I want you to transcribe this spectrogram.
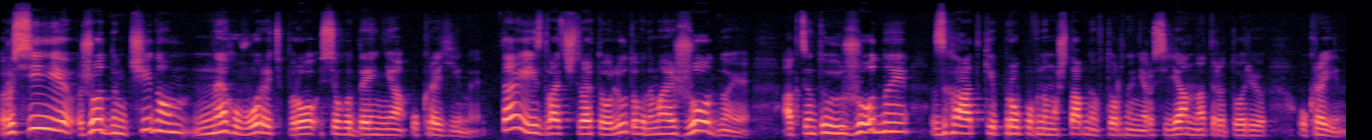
Росії жодним чином не говорить про сьогодення України. Та і з 24 лютого немає жодної, акцентую жодної згадки про повномасштабне вторгнення росіян на територію України,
